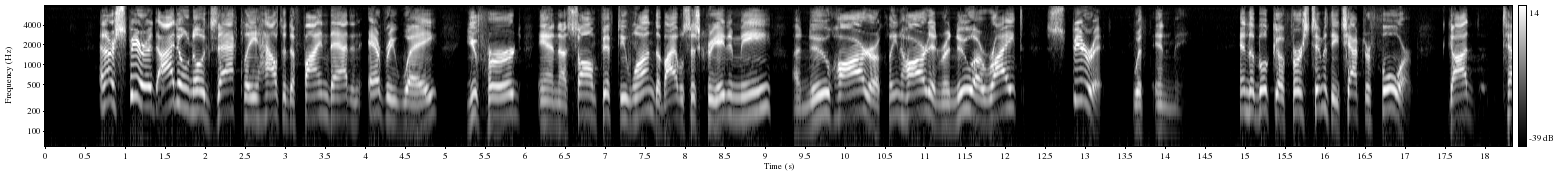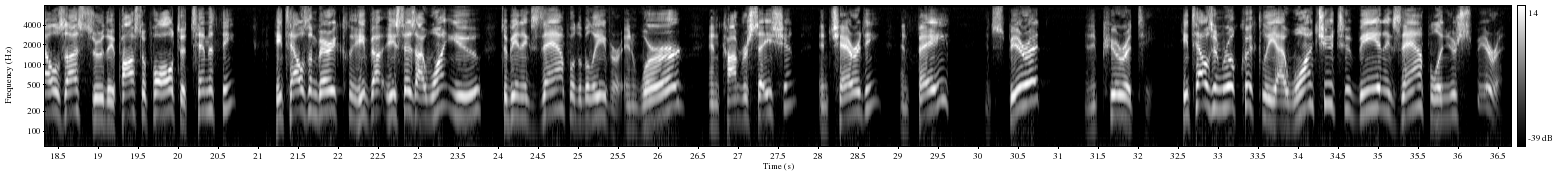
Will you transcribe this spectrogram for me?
And our spirit, I don't know exactly how to define that in every way. You've heard in uh, Psalm 51, the Bible says, Create in me a new heart or a clean heart and renew a right spirit within me. In the book of 1 Timothy, chapter 4, God tells us through the Apostle Paul to Timothy, he tells him very clearly, he, he says, I want you to be an example to believer in word, in conversation, in charity, in faith, in spirit and in purity. He tells him real quickly, I want you to be an example in your spirit.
